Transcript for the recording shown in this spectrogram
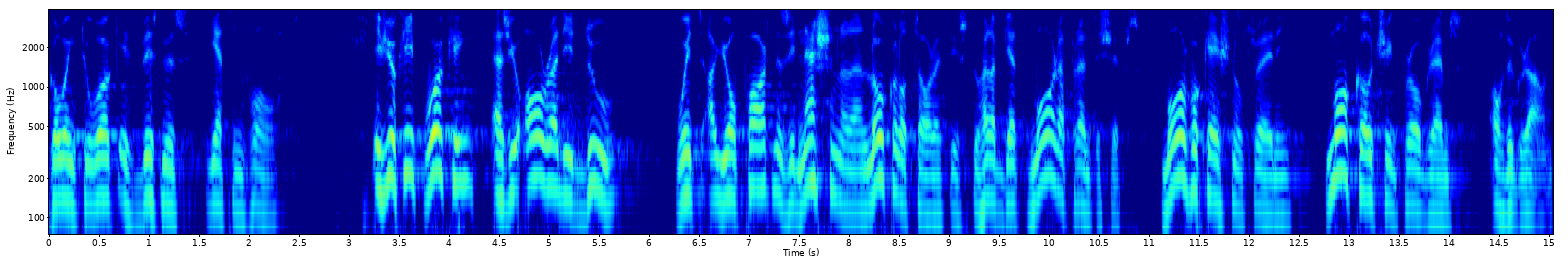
going to work if business get involved. If you keep working as you already do with uh, your partners in national and local authorities to help get more apprenticeships, more vocational training, more coaching programs off the ground,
